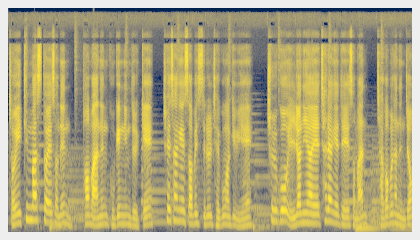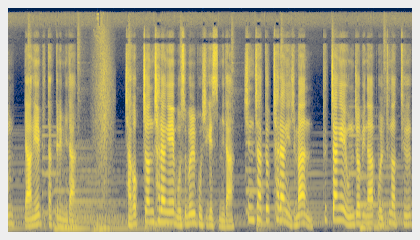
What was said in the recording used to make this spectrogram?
저희 팀마스터에서는 더 많은 고객님들께 최상의 서비스를 제공하기 위해 출고 1년 이하의 차량에 대해서만 작업을 하는 점 양해 부탁드립니다. 작업 전 차량의 모습을 보시겠습니다. 신차급 차량이지만 특장의 용접이나 볼트너트,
